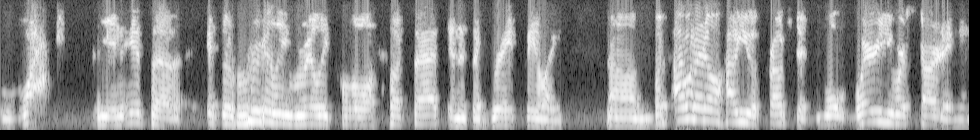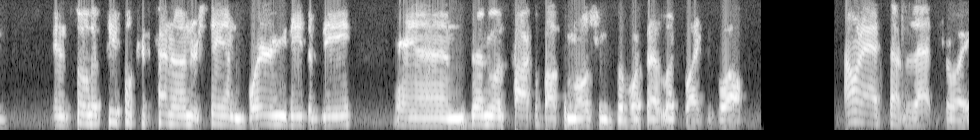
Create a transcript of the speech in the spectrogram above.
whack I mean, it's a it's a really really cool hook set, and it's a great feeling. Um, but I want to know how you approached it, where you were starting, and and so that people could kind of understand where you need to be, and then let's talk about the motions of what that looks like as well. I want to add something to that, Troy.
